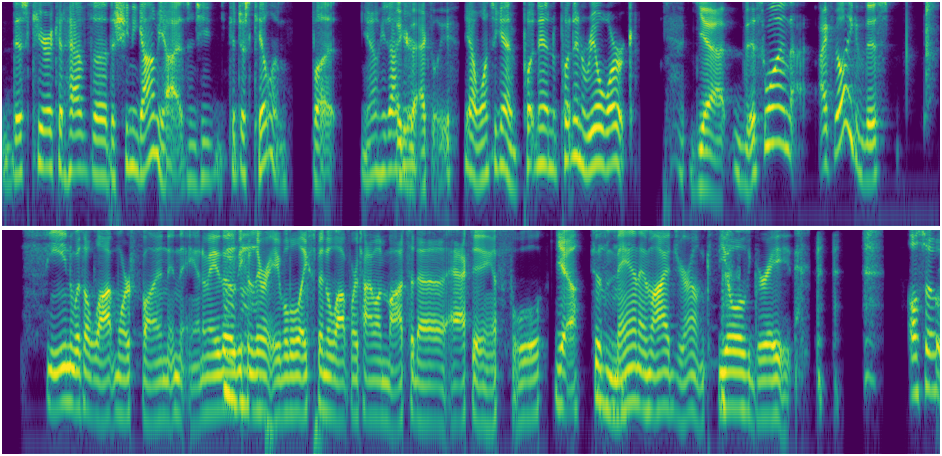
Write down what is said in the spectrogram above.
this Kira could have the the Shinigami eyes and he could just kill him. But, you know, he's out here. Exactly. Yeah, once again, putting in putting in real work. Yeah, this one, I feel like this scene was a lot more fun in the anime though Mhm. because they were able to like spend a lot more time on Matsuda acting a fool. Yeah. He says, Mhm. "Man, am I drunk? Feels great." Also,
